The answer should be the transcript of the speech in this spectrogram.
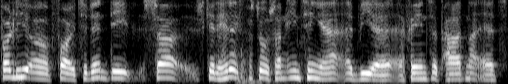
For lige at føje til den del, så skal det heller ikke forstå sådan, en ting er, at vi er fans af partner, at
